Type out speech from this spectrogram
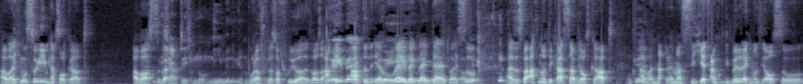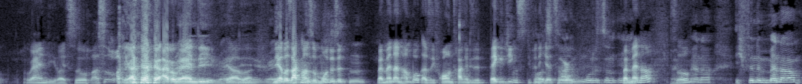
Aber ich muss zugeben, ich hab's auch gehabt. Aber Ich sogar, hab dich noch nie mit mir Bruder, das war früher, das war so 8, Way back, 8, ja, way- way back like way that, weißt Okay. du? Also es war 8. und 9. Klasse, habe ich auch gehabt. Okay. Aber na, wenn man sich jetzt anguckt, die Bilder, denkt man sich auch so, Randy, weißt du? Was so? Ja, einfach Randy, Randy. ja, aber, Randy, nee, aber sag mal so, Modesünden bei Männern in Hamburg, also die Frauen tragen ja diese Baggy Jeans, die finde ich jetzt so. Modesünden. Bei Männern? Bei So? Männer. Ich finde, Männer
